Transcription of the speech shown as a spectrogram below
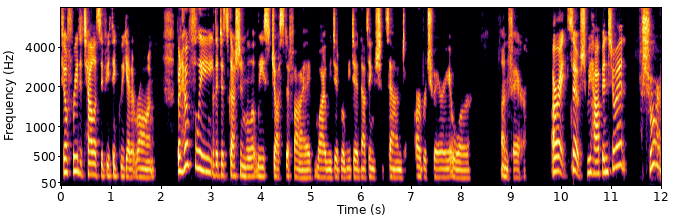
feel free to tell us if you think we get it wrong. But hopefully the discussion will at least justify why we did what we did. Nothing should sound arbitrary or unfair. All right. So should we hop into it? Sure.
